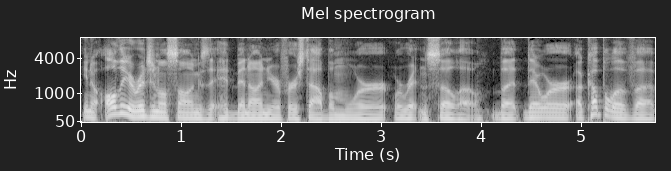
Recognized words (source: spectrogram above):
you know all the original songs that had been on your first album were were written solo, but there were a couple of uh,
